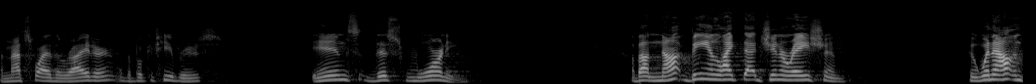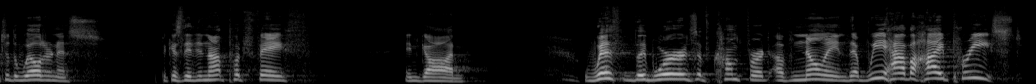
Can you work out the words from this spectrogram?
And that's why the writer of the book of Hebrews ends this warning about not being like that generation who went out into the wilderness because they did not put faith in God. With the words of comfort of knowing that we have a high priest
